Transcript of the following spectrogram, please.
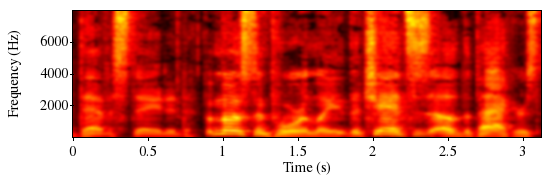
devastated. But most importantly, the chances of the Packers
